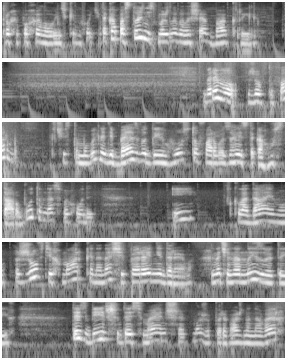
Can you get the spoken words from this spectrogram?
Трохи по-хеллоуінськи виходить. Така пастозність можлива лише в акрилі. Беремо жовту фарбу в чистому вигляді, без води, густо фарбу. Взагалі це така густа робота в нас виходить. І вкладаємо жовті хмарки на наші передні дерева. Іначе нанизуєте їх десь більше, десь менше, може переважно наверх.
